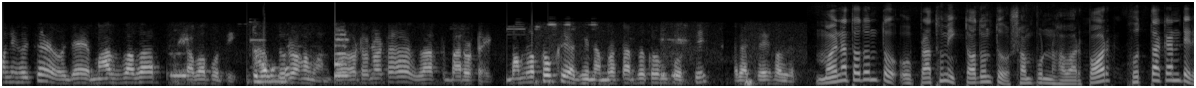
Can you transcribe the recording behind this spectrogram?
উনি হচ্ছে ওই যে মাছ বাজার সভাপতি আব্দুর রহমান। ঘটনাটা রাত বারোটায়। মামলা প্রক্রিয়াধীন আমরা কার্যক্রম করছি রাত্রে হবে। ময়নাতদন্ত ও প্রাথমিক তদন্ত সম্পূর্ণ হওয়ার পর হত্যাকাণ্ডের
